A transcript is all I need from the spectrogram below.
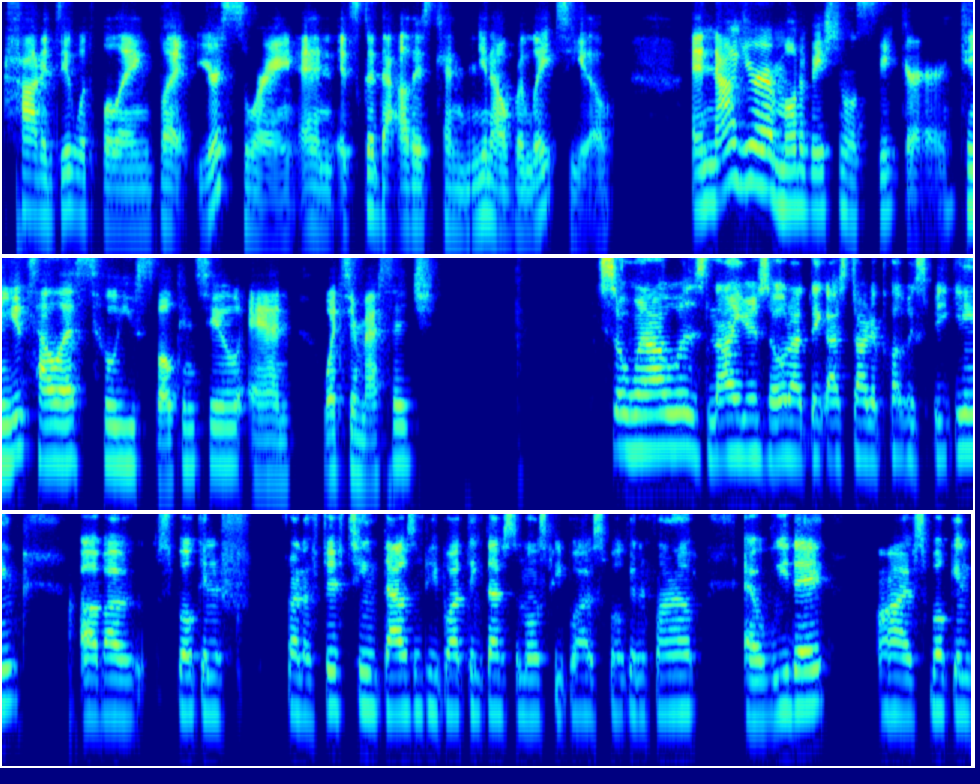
how to deal with bullying, but your story. And it's good that others can, you know, relate to you. And now you're a motivational speaker. Can you tell us who you've spoken to and what's your message? So when I was nine years old, I think I started public speaking. Uh, I've spoken front of 15,000 people. I think that's the most people I've spoken in front of at We Day. I've spoken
